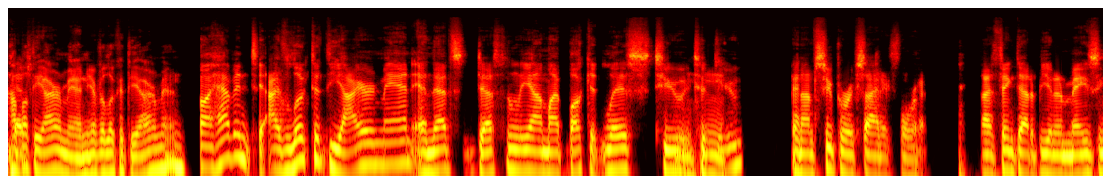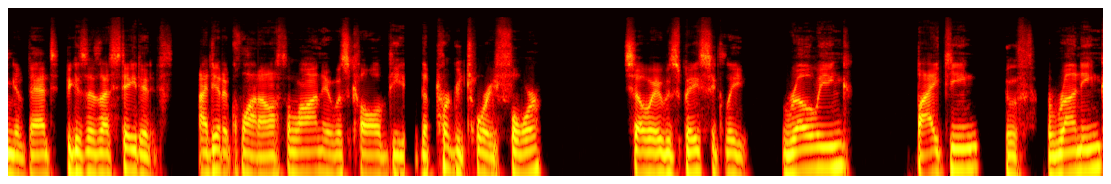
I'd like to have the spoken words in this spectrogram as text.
How about the Ironman? You ever look at the Ironman? I haven't. I've looked at the Ironman, and that's definitely on my bucket list to mm-hmm. to do. And I'm super excited for it. I think that'd be an amazing event because, as I stated, I did a quadathlon. It was called the the Purgatory Four. So it was basically rowing, biking, Oof. running,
